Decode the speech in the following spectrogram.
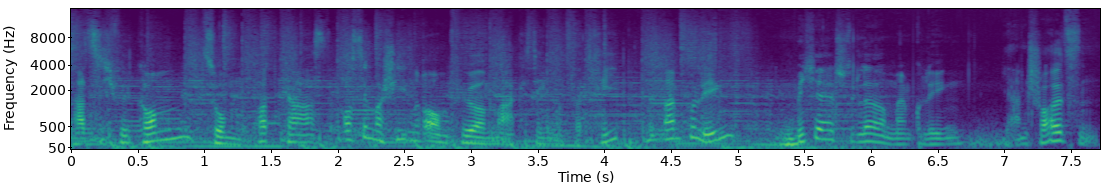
Herzlich willkommen zum Podcast aus dem Maschinenraum für Marketing und Vertrieb mit meinem Kollegen Michael Stiller und meinem Kollegen Jan Scholzen.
